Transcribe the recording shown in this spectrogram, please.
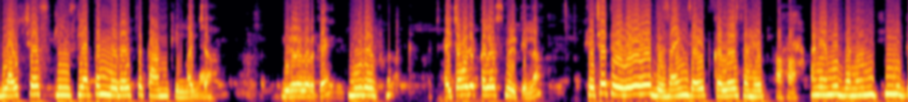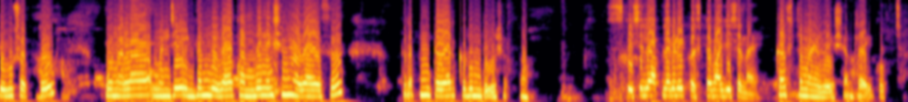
ब्लाऊजच्या स्लीव्हला पण मिररचं काम केलं अच्छा. मिरर वर्क आहे? मिरर अच्छा. ह्याच्यामध्ये कलर्स मिळतील ना? ह्याच्यात वेगवेगळे डिझाईन्स आहेत कलर्स आहेत. हा हा. आणि आम्ही बनवूनही देऊ शकतो. कोणाला म्हणजे एकदम वेगळा कॉम्बिनेशन हवा आहे असं तर आपण तयार करून देऊ शकतो. स्पेशली आपल्याकडे कस्टमायझेशन आहे. कस्टमायझेशन राईट खूप छान.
